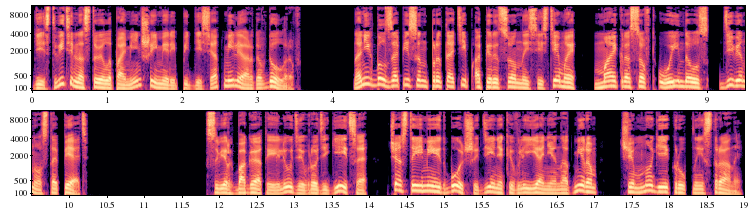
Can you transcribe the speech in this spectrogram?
действительно стоила по меньшей мере 50 миллиардов долларов. На них был записан прототип операционной системы Microsoft Windows 95. Сверхбогатые люди вроде Гейтса часто имеют больше денег и влияния над миром, чем многие крупные страны.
